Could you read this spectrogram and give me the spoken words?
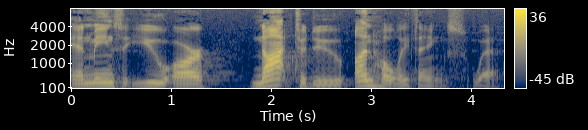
and means that you are not to do unholy things with.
